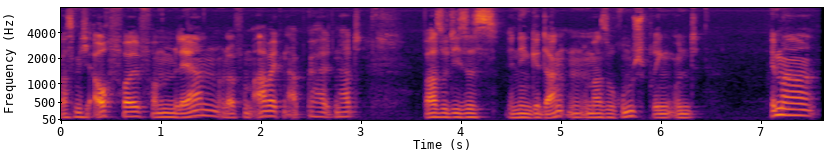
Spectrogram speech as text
was mich auch voll vom Lernen oder vom Arbeiten abgehalten hat, war so dieses in den Gedanken immer so rumspringen und immer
